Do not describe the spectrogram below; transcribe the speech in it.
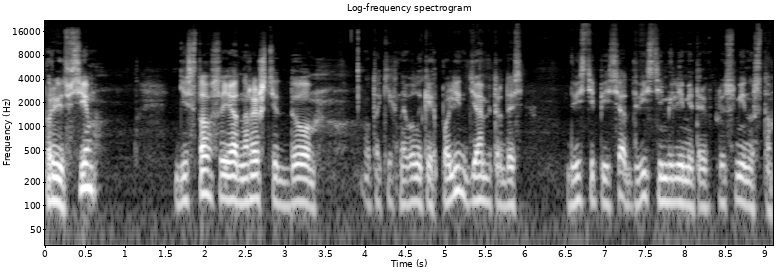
Привіт всім! Дістався я нарешті до таких невеликих полін, діаметр десь 250-200 мм, плюс-мінус там.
